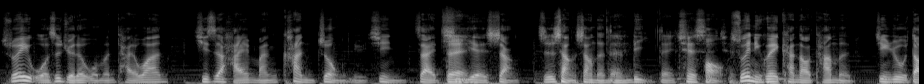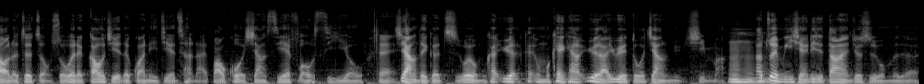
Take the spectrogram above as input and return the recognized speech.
所以我是觉得我们台湾其实还蛮看重女性在企业上、职场上的能力，对，确实，哦，所以你会看到他们进入到了这种所谓的高阶的管理阶层来，包括像 CFO、CEO 对这样的一个职位，我们看越我们可以看到越来越多这样的女性嘛。嗯，那最明显的例子当然就是我们的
